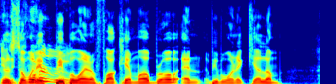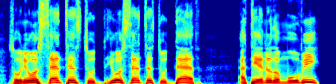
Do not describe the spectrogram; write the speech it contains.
Because so many people wanted to fuck him up, bro, and people wanted to kill him. So when he was sentenced to he was sentenced to death. At the end of the movie,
